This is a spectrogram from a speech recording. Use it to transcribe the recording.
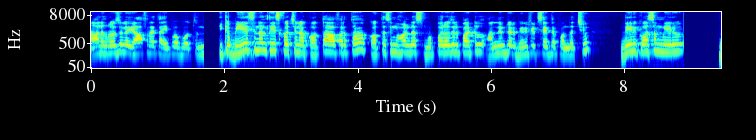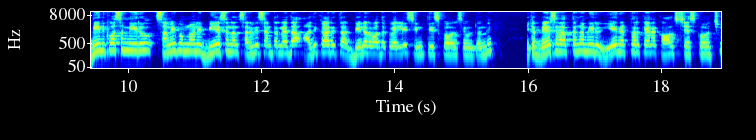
నాలుగు రోజుల ఈ ఆఫర్ అయితే అయిపోబోతుంది. ఇక బిఎస్ఎన్ఎల్ తీసుకొచ్చిన కొత్త ఆఫర్తో కొత్త సిమ్ హోల్డర్స్ ముప్పై రోజుల పాటు అన్లిమిటెడ్ బెనిఫిట్స్ అయితే పొందొచ్చు. దీనికోసం మీరు దీనికోసం మీరు సమీపంలోని బిఎస్ఎన్ఎల్ సర్వీస్ సెంటర్ లేదా అధికారిత డీలర్ వద్దకు వెళ్ళి సిమ్ తీసుకోవాల్సి ఉంటుంది. ఇక దేశవ్యాప్తంగా మీరు ఏ నెట్వర్క్ అయినా కాల్స్ చేసుకోవచ్చు.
